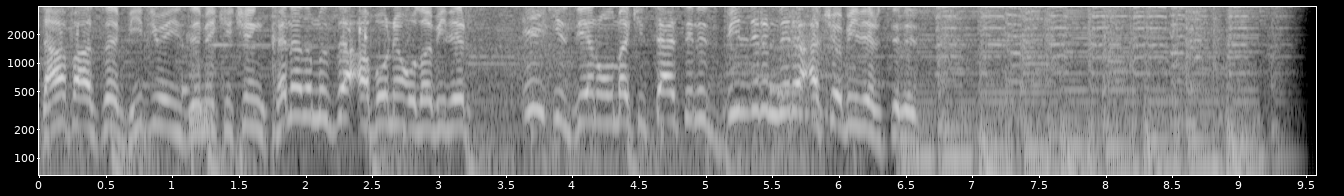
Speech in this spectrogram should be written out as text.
Daha fazla video izlemek için kanalımıza abone olabilir. İlk izleyen olmak isterseniz bildirimleri açabilirsiniz.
